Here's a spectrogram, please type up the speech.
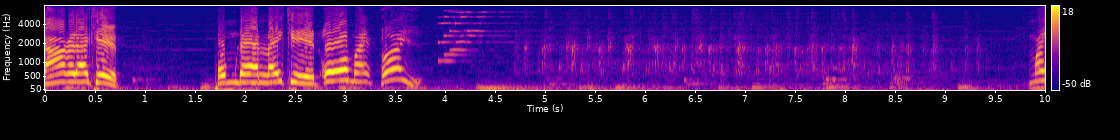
กากระดาเขตพรมแดนไรเขต โอ้ไม่เฮ้ย ไม่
